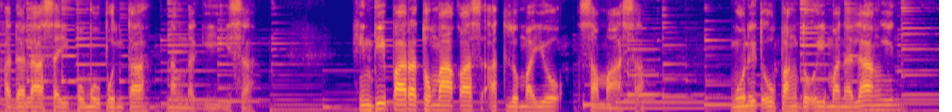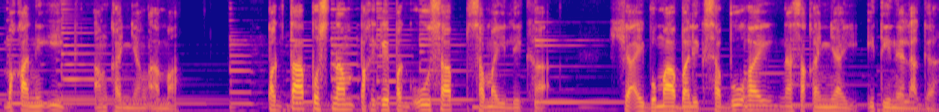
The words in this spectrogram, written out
kadalas ay pumupunta ng nag-iisa. Hindi para tumakas at lumayo sa masa, ngunit upang dooy manalangin, makaniig ang kanyang ama. Pagtapos ng pakikipag-usap sa may likha, siya ay bumabalik sa buhay na sa kanya'y itinalaga.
